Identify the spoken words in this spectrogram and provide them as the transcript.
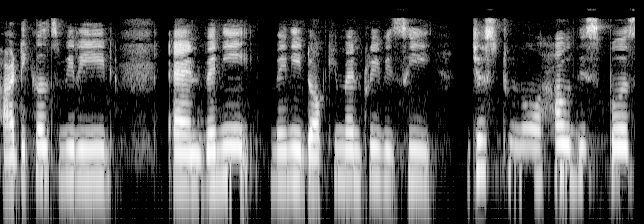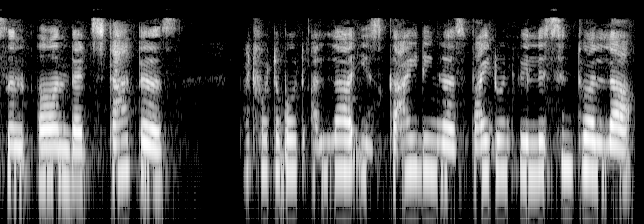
articles we read and many, many documentary we see just to know how this person earned that status. But what about Allah is guiding us? Why don't we listen to Allah?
